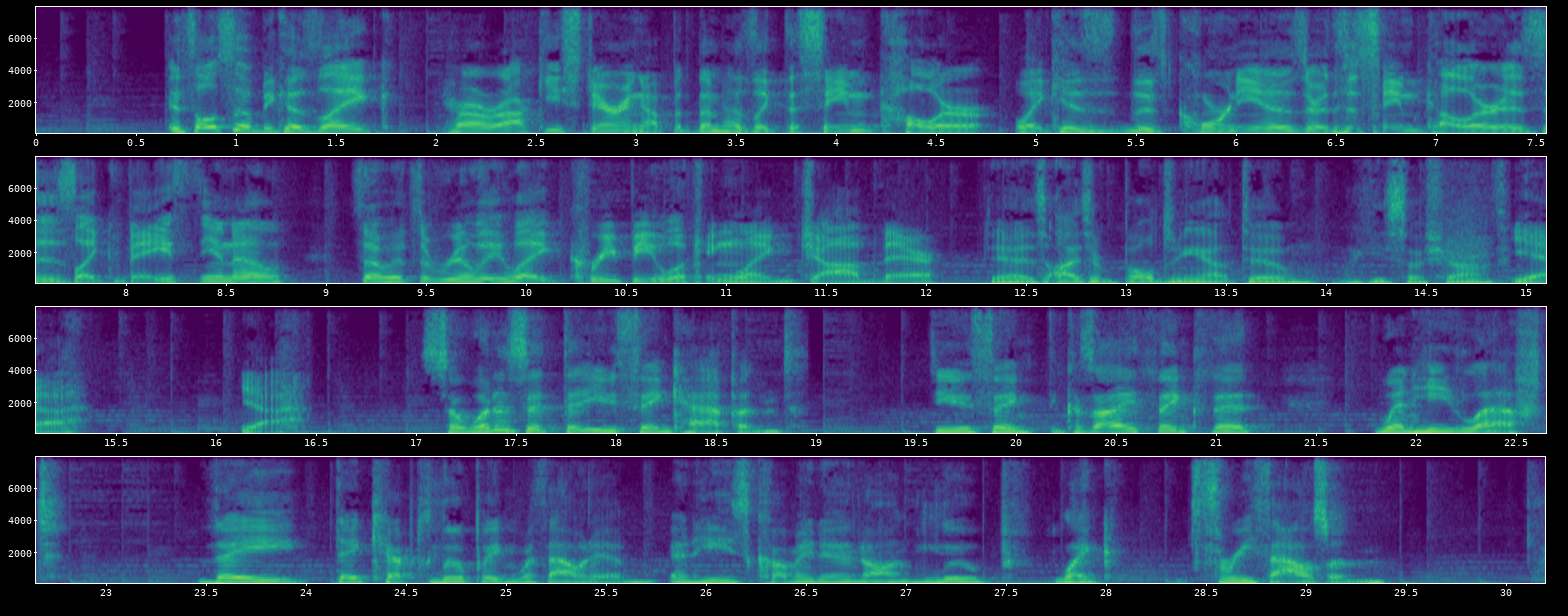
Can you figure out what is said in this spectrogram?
It's also because like Hararaki staring up at them has like the same color, like his his corneas are the same color as his like face, you know. So it's a really like creepy looking like job there. Yeah, his eyes are bulging out too. Like he's so shocked. Yeah, yeah. So, what is it that you think happened? Do you think? Because I think that when he left, they they kept looping without him, and he's coming in on loop like three thousand.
